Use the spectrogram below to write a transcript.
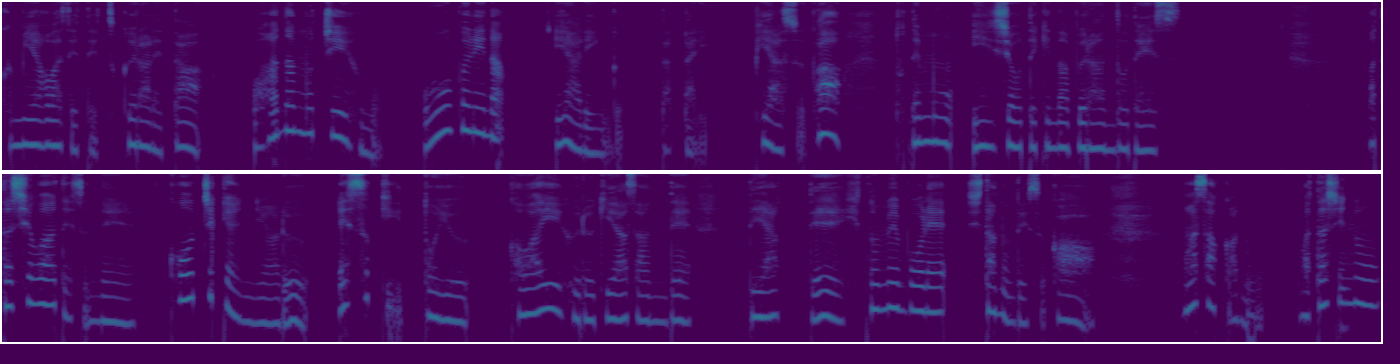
組み合わせて作られたお花モチーフの大ぶりなイヤリングだったりピアスがとても印象的なブランドです。私はですね高知県にあるエスキというかわいい古着屋さんで出会って一目惚れしたのですがまさかの私の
